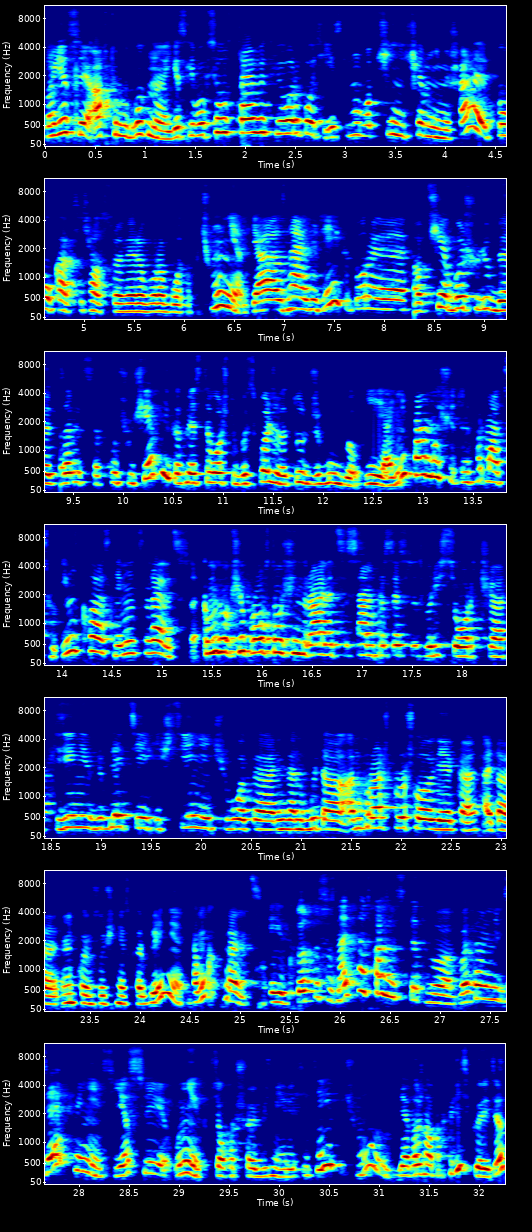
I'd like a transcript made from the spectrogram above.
Но если автору удобно, если его все устраивает в его работе, если ему вообще ничем не мешает, то как сейчас устроена его работа? Почему нет? Я знаю людей, которые вообще больше любят зарыться в кучу учебников вместо того, чтобы использовать тут же Google. И они там ищут информацию. Им классно, им это нравится. Кому-то вообще просто очень нравится сам процесс этого research а, сидение в библиотеке, чтение чего-то, не знаю, какой-то антураж прошлого века. Это ни в коем случае не оскорбление. Кому как нравится. И кто-то сознательно отказывается от этого. В этом нельзя их винить, если у них все хорошо и без нейросетей, почему я должна подходить и говорить, а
